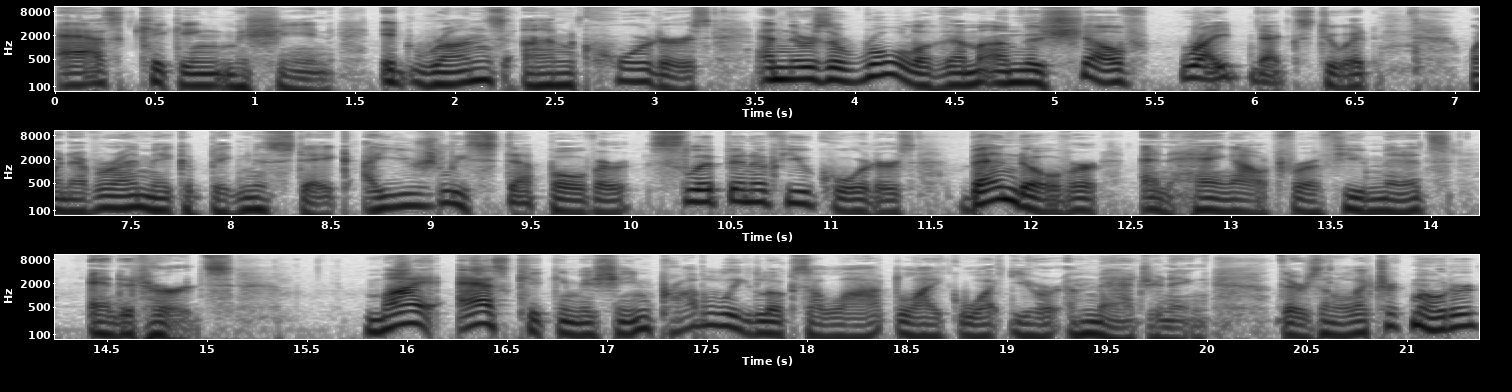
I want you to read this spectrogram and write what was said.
ass kicking machine? It runs on quarters, and there's a roll of them on the shelf right next to it. Whenever I make a big mistake, I usually step over, slip in a few quarters, bend over, and hang out for a few minutes, and it hurts. My ass kicking machine probably looks a lot like what you're imagining. There's an electric motor,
